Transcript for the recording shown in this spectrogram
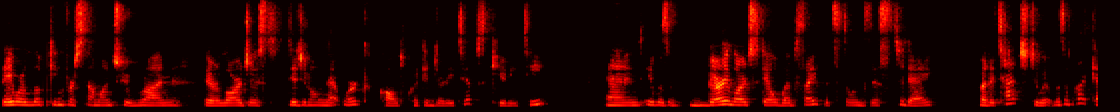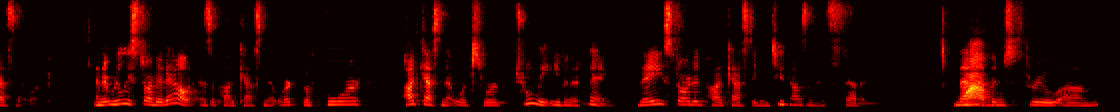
they were looking for someone to run their largest digital network called Quick and Dirty Tips, QDT. And it was a very large scale website that still exists today, but attached to it was a podcast network. And it really started out as a podcast network before podcast networks were truly even a thing. They started podcasting in 2007. And that wow. happened through um,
